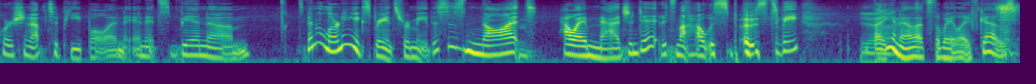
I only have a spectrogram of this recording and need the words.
portion up to people, and and it's been um, it's been a learning experience for me. This is not mm. how I imagined it. It's not how it was supposed to be, yeah. but you know that's the way life goes.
